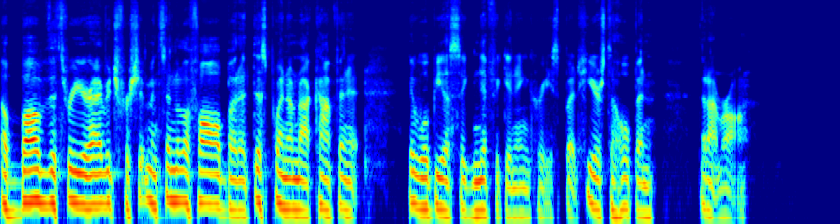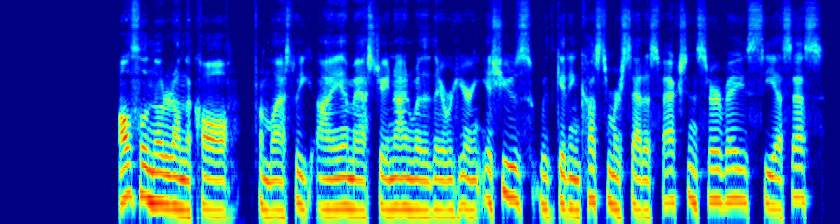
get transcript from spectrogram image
above the three-year average for shipments into the fall, but at this point, I'm not confident it will be a significant increase. But here's to hoping that I'm wrong. Also noted on the call from last week, IAM asked J9 whether they were hearing issues with getting customer satisfaction surveys, CSS,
